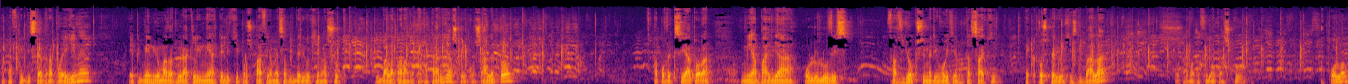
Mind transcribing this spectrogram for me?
από αυτή τη σέντρα που έγινε. Επιμένει η ομάδα του Ηρακλή νέα τελική προσπάθεια μέσα από την περιοχή να σουτ η μπάλα πάνω από τα δοκάρια στο 20 λεπτό. Από δεξιά τώρα μια παλιά ο Λουλούδης θα διώξει με τη βοήθεια του Τασάκη εκτός περιοχής την μπάλα. Ο πραγματοφύλακας του Απόλλων,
